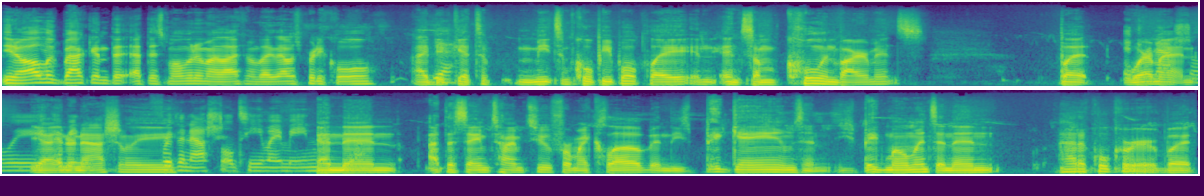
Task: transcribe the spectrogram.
you know, I'll look back at, the, at this moment in my life and I'm like, that was pretty cool. I did Yeah. get to meet some cool people, play in, in some cool environments. But where am I? Yeah, I mean, internationally. for the national team. I mean, and then at the same time too for my club and these big games and these big moments and then I had a cool career but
